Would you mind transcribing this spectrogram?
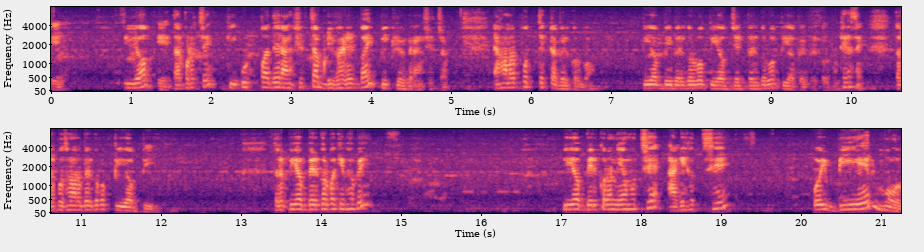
A P of A তারপর হচ্ছে কি? উৎপাদের আংশিক চাপ ডিভাইডেড বাই বিক্রিয়কের আংশিক চাপ। এখন আমরা প্রত্যেকটা বের করব। পি অফ বি বের করব পি অফ জেড বের করব পি অফ এ বের করব, ঠিক আছে? তাহলে প্রথমে আমরা বের করব পি অফ বি তাহলে পি অফ বের করব কীভাবে? পি অফ বের করার নিয়ম হচ্ছে, আগে হচ্ছে ওই বি এর মোল।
